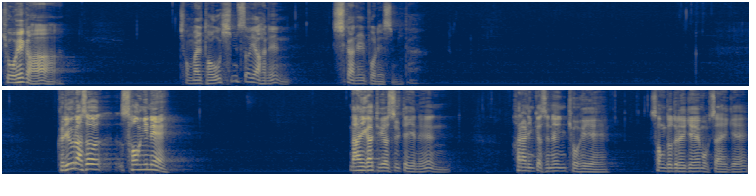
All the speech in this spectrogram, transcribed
교회가 정말 더욱 힘써야 하는 시간을 보냈습니다. 그리고 나서 성인의 나이가 되었을 때에는 하나님께서는 교회에 성도들에게 목사에게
